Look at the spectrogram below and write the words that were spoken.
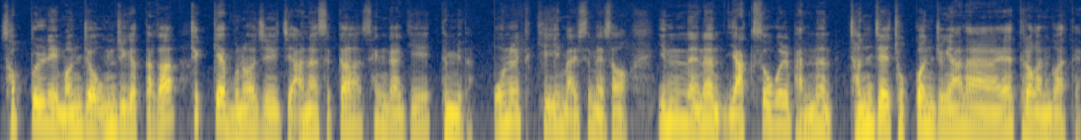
섣불리 먼저 움직였다가 쉽게 무너지지 않았을까 생각이 듭니다. 오늘 특히 이 말씀에서 인내는 약속을 받는 전제 조건 중에 하나에 들어가는 것 같아요.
